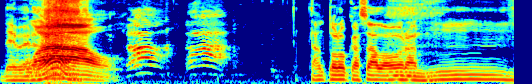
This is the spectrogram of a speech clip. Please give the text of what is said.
De verdad. Wow. Tanto los casados ahora. mm.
